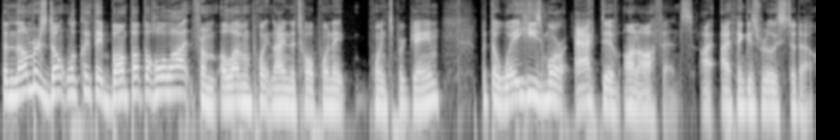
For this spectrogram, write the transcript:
The numbers don't look like they bump up a whole lot from 11.9 to 12.8 points per game, but the way he's more active on offense, I, I think has really stood out.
